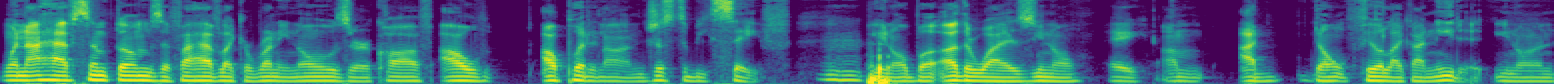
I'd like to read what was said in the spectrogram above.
when I have symptoms, if I have like a runny nose or a cough, I'll I'll put it on just to be safe. Mm-hmm. You know, but otherwise, you know, hey, I'm I don't feel like I need it, you know, and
